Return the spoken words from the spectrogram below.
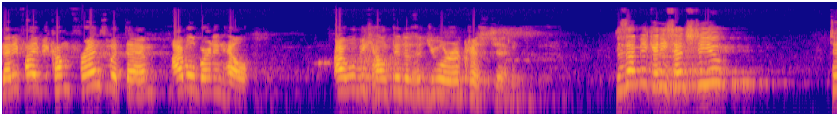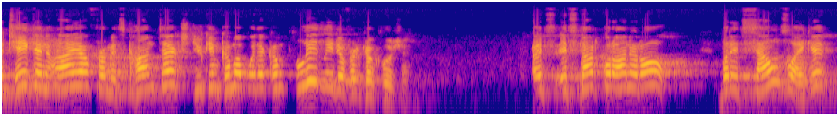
that if I become friends with them, I will burn in hell? I will be counted as a Jew or a Christian. Does that make any sense to you? To take an ayah from its context, you can come up with a completely different conclusion. It's, it's not Quran at all, but it sounds like it,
